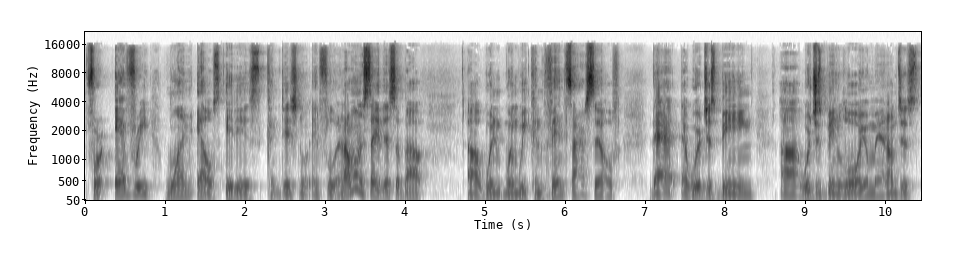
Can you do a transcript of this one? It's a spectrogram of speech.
For everyone else, it is conditional and fluid. And I want to say this about uh, when when we convince ourselves that that we're just being uh, we're just being loyal, man. I'm just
